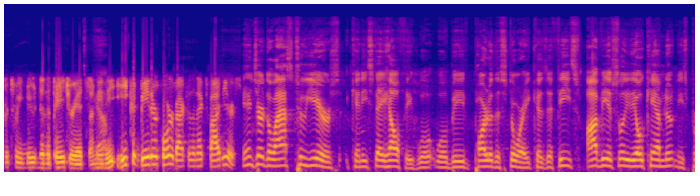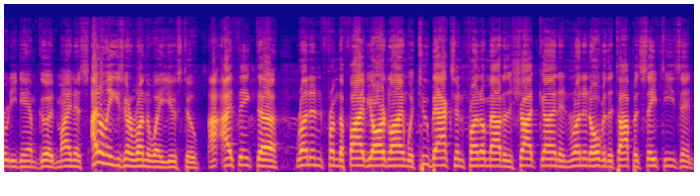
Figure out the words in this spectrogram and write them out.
between Newton and the Patriots. I mean, Yeah. he, he could be their quarterback for the next five years. Injured the last two years, can he stay healthy? Will will be part of the story because if he's obviously the old Cam Newton, he's pretty damn good. Minus, I don't think he's going to run the way he used to. I, I think the running from the five yard line with two backs in front of him out of the shotgun and running over the top of safeties and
